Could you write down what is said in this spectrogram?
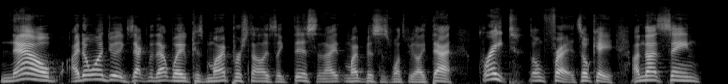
Now I don't want to do it exactly that way because my personality is like this and I, my business wants to be like that. Great. Don't fret. It's okay. I'm not saying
